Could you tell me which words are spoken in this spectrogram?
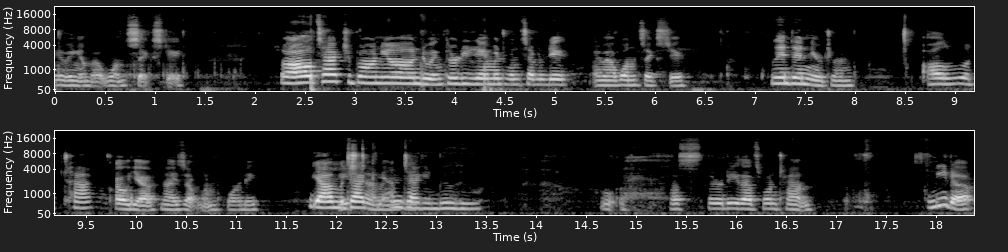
giving him at 160. I'll attack Jibanyan, doing 30 damage, 170. I'm at 160. Landon, your turn. I'll attack. Oh yeah, now he's at 140. Yeah, I'm Each attacking. I'm attacking Boohoo. That's 30, that's 110. Anita,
